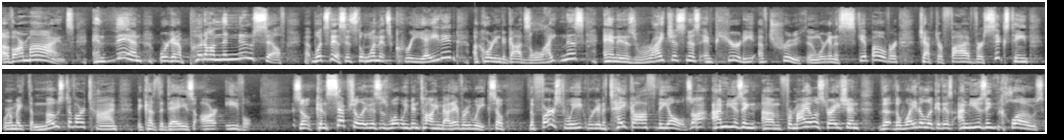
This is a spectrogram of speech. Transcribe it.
of our minds. And then we're going to put on the new self. What's this? It's the one that's created according to God's likeness, and it is righteousness and purity of truth. And we're going to skip over chapter 5, verse 16. We're going to make the most of our time because the days are evil. So, conceptually, this is what we've been talking about every week. So, the first week, we're going to take off the old. So, I'm using, um, for my illustration, the, the way to look at this, I'm using clothes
